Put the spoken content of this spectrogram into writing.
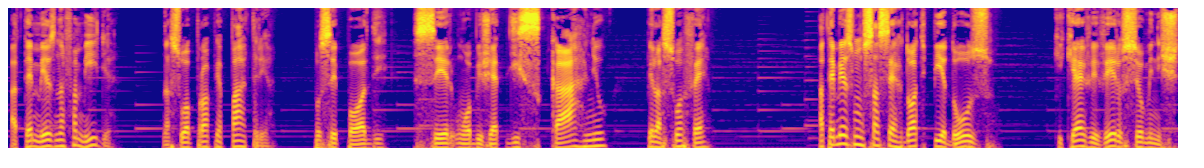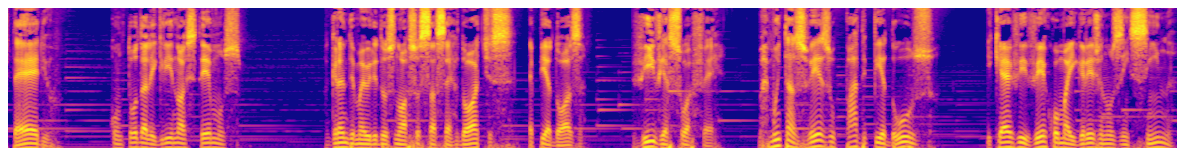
até mesmo na família, na sua própria pátria, você pode ser um objeto de escárnio pela sua fé. Até mesmo um sacerdote piedoso que quer viver o seu ministério com toda alegria, nós temos a grande maioria dos nossos sacerdotes é piedosa, vive a sua fé, mas muitas vezes o padre piedoso e quer viver como a igreja nos ensina,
